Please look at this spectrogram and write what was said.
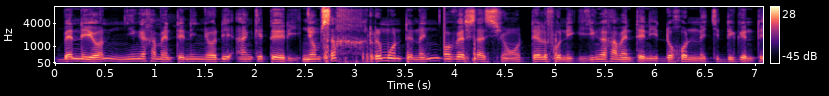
benn yoon ñi nga xamante ni ñoo di enquêteurs yi. ñoom sax remonté nañ conversation téléphonique yi nga xamante ni doxoon na ci diggante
